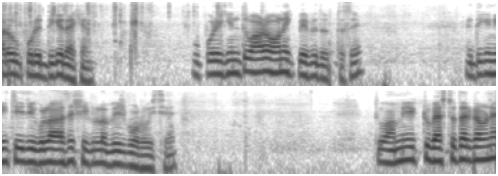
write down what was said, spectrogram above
আরও উপরের দিকে দেখেন। উপরে কিন্তু আরও অনেক পেঁপে ধরতেছে। এদিকে নিচে যেগুলো আছে, সেগুলো বেশ বড় হয়েছে তো আমি একটু ব্যস্ততার কারণে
